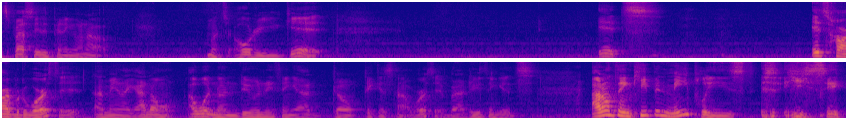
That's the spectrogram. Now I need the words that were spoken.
especially depending on how much older you get, it's it's hard but worth it. I mean, like I don't, I wouldn't undo anything. I don't think it's not worth it, but I do think it's. I don't think keeping me pleased is easy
